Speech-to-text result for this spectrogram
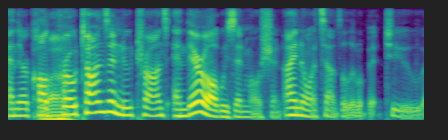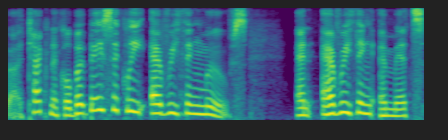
and they're called wow. protons and neutrons, and they're always in motion. I know it sounds a little bit too uh, technical, but basically everything moves and everything emits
